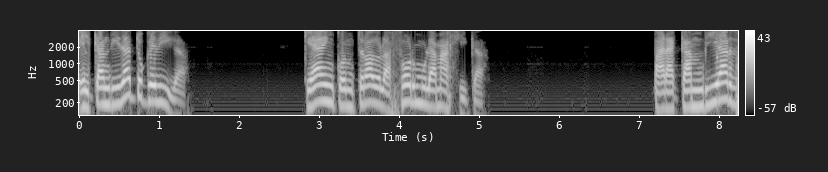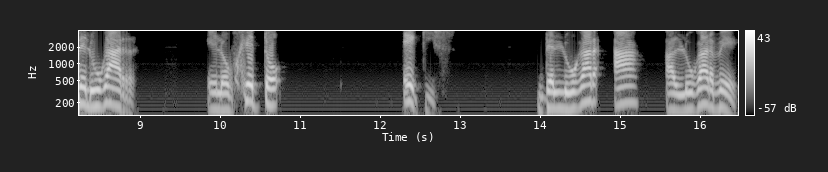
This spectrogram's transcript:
el candidato que diga que ha encontrado la fórmula mágica para cambiar de lugar el objeto X del lugar A al lugar B,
